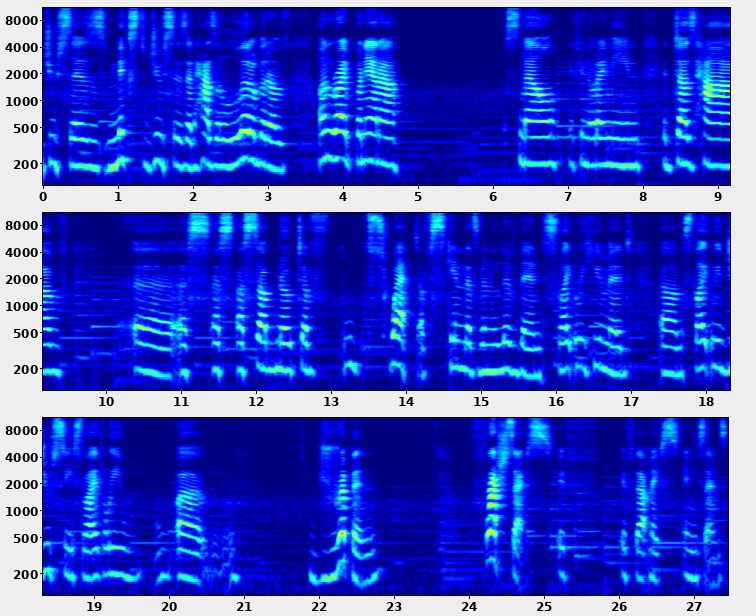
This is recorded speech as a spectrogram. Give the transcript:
juices, mixed juices. It has a little bit of unripe banana smell, if you know what I mean. It does have a, a, a sub note of sweat, of skin that's been lived in, slightly humid, um, slightly juicy, slightly uh, dripping, fresh sex, if if that makes any sense.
